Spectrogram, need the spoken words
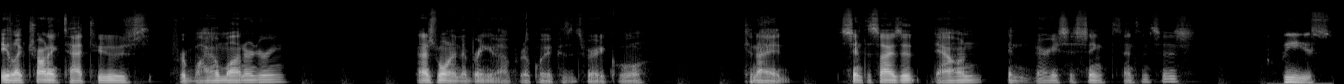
electronic tattoos for biomonitoring. I just wanted to bring it up real quick because it's very cool. Can I synthesize it down in very succinct sentences? Please.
